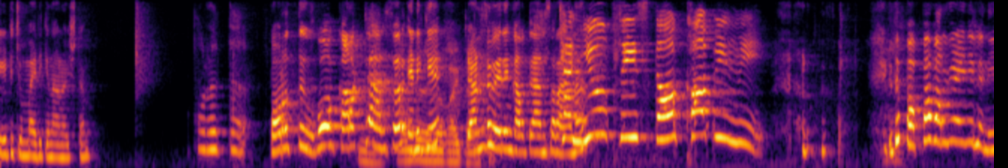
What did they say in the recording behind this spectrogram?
വീട്ടിൽ ചുമ്മാ ഇരിക്കുന്നതാണോ ഇഷ്ടം? പുറത്ത്. പുറത്ത്. ഓ കറക്റ്റ് ആൻസർ എനിക്ക് രണ്ടുപേരും കറക്റ്റ് ആൻസർ ആണ്. Can you please stop copying me? ഇത് പപ്പ പറഞ്ഞു കഴിഞ്ഞില്ലേ നീ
